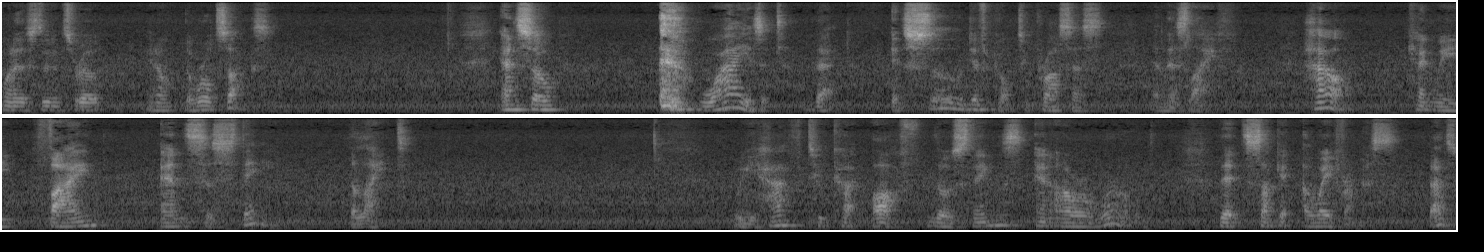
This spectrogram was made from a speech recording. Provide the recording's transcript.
One of the students wrote, you know, the world sucks. And so, why is it that it's so difficult to process in this life? How can we find and sustain the light? We have to cut off those things in our world that suck it away from us. That's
